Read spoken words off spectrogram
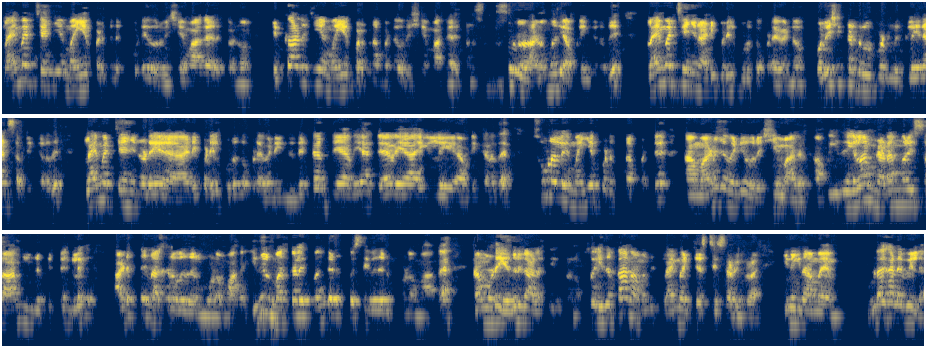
கிளைமேட் சேஞ்சை மையப்படுத்தக்கூடிய ஒரு விஷயமாக இருக்கணும். எக்காலஜியை மையப்படுத்தப்பட்ட ஒரு விஷயமாக இருக்கணும். சுற்றுச்சூழல் அனுமதி அப்படிங்கிறது கிளைமேட் சேஞ்சின் அடிப்படையில் கொடுக்கப்பட வேண்டும். பொல்யூஷன் கண்ட்ரோல் பண்ண கிளியரன்ஸ் அப்படிங்கிறது கிளைமேட் சேஞ்சினுடைய அடிப்படையில் கொடுக்கப்பட வேண்டும். இந்த திட்டம் தேவையா தேவையா இல்லை அப்படிங்கறத சூழலை மையப்படுத்தப்பட்டு நாம் அணுக வேண்டிய ஒரு விஷயமாக இருக்கு. அப்ப இதையெல்லாம் நடைமுறை சார்ந்து இந்த திட்டங்களை அடுத்து நகர்வதன் மூலமாக இதில் மக்களை பங்கெடுப்பு செய்வதன் மூலமாக நம்முடைய எதிர்காலத்தை இருக்கணும் ஸோ இதைத்தான் நான் வந்து கிளைமேட் ஜஸ்டிஸ் அப்படின்றோம் இன்னைக்கு நாம உலக அளவில்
